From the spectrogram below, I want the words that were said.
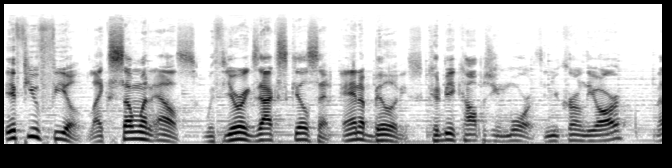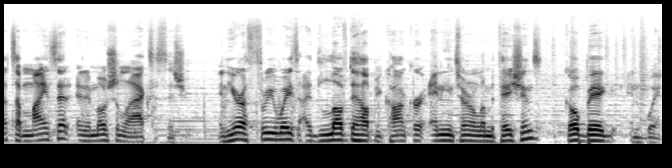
If you feel like someone else with your exact skill set and abilities could be accomplishing more than you currently are, that's a mindset and emotional access issue. And here are three ways I'd love to help you conquer any internal limitations, go big, and win.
